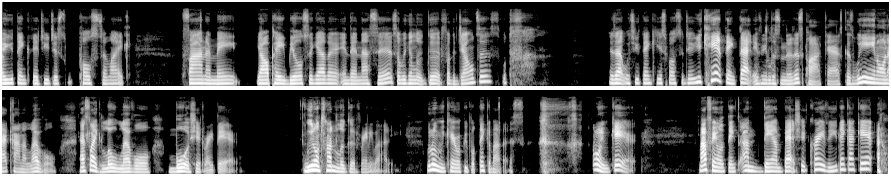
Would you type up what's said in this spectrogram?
Or you think that you just supposed to like find a mate, y'all pay bills together, and then that's it? So we can look good for the Joneses? What the fuck? Is that what you think you're supposed to do? You can't think that if you listen to this podcast because we ain't on that kind of level. That's like low level bullshit right there. We don't try to look good for anybody. We don't even care what people think about us. I don't even care. My family thinks I'm damn batshit crazy. You think I care? I don't.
